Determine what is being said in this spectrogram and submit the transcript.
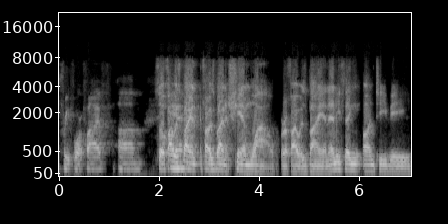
three, four, five. Um, so if I was buying if I was buying a ShamWow or if I was buying anything on TV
